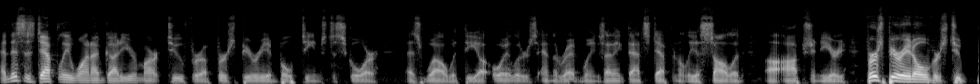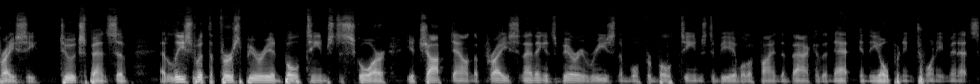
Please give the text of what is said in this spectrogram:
And this is definitely one I've got earmarked too for a first period, both teams to score as well with the uh, Oilers and the Red Wings. I think that's definitely a solid uh, option here. First period over is too pricey, too expensive. At least with the first period, both teams to score, you chop down the price, and I think it's very reasonable for both teams to be able to find the back of the net in the opening 20 minutes.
